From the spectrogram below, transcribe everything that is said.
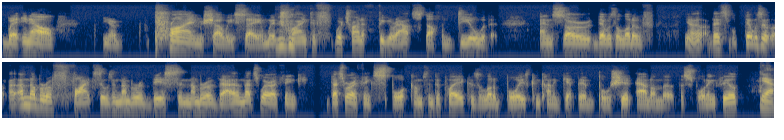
we're in our you know prime shall we say and we're mm-hmm. trying to we're trying to figure out stuff and deal with it. And so there was a lot of you know, there's there was a, a number of fights, there was a number of this and number of that, and that's where I think that's where I think sport comes into play because a lot of boys can kind of get their bullshit out on the the sporting field. Yeah,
